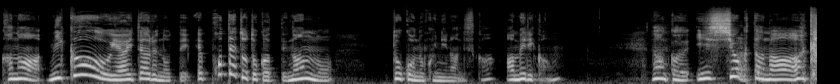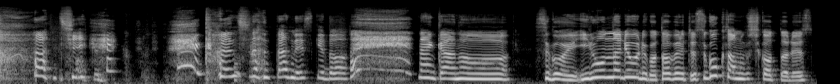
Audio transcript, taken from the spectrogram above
かな？肉を焼いてあるのって、え、ポテトとかって何の、どこの国なんですか？アメリカン？なんか一色たなじ、感じだったんですけど、なんかあのーすごいいろんな料理が食べれてすごく楽しかったです。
